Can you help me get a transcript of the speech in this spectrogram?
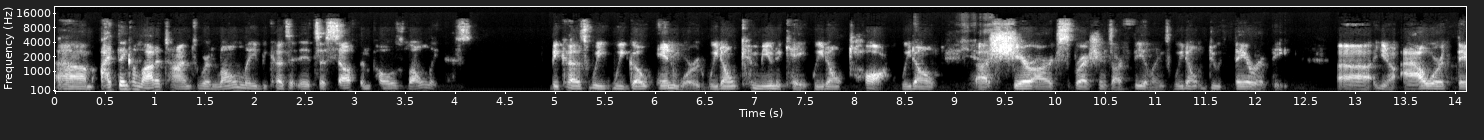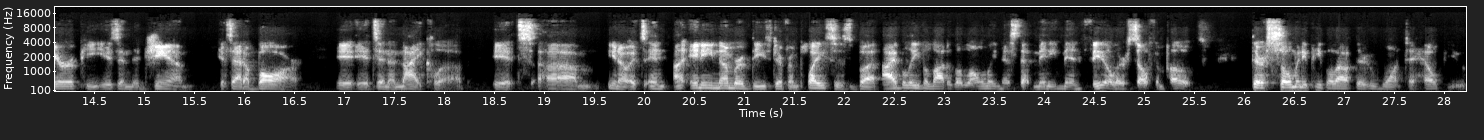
um, i think a lot of times we're lonely because it's a self-imposed loneliness. Because we we go inward we don't communicate we don't talk we don't uh, share our expressions our feelings we don't do therapy. Uh, you know our therapy is in the gym it's at a bar it, it's in a nightclub it's um, you know it's in uh, any number of these different places but i believe a lot of the loneliness that many men feel are self-imposed. There are so many people out there who want to help you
